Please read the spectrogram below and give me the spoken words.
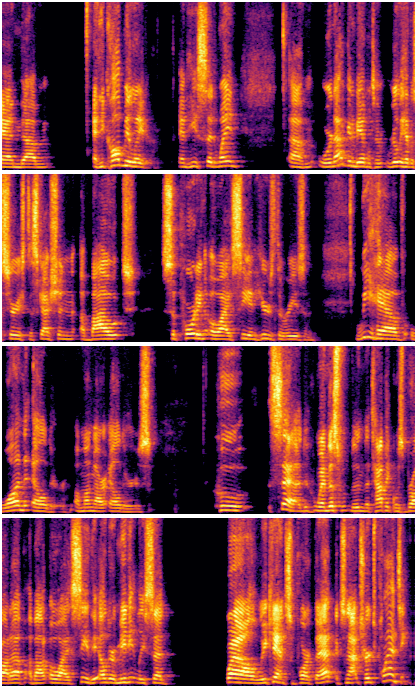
And, um, and he called me later and he said, Wayne, um, we're not going to be able to really have a serious discussion about supporting OIC. And here's the reason we have one elder among our elders who said, when this when the topic was brought up about OIC, the elder immediately said, Well, we can't support that. It's not church planting.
